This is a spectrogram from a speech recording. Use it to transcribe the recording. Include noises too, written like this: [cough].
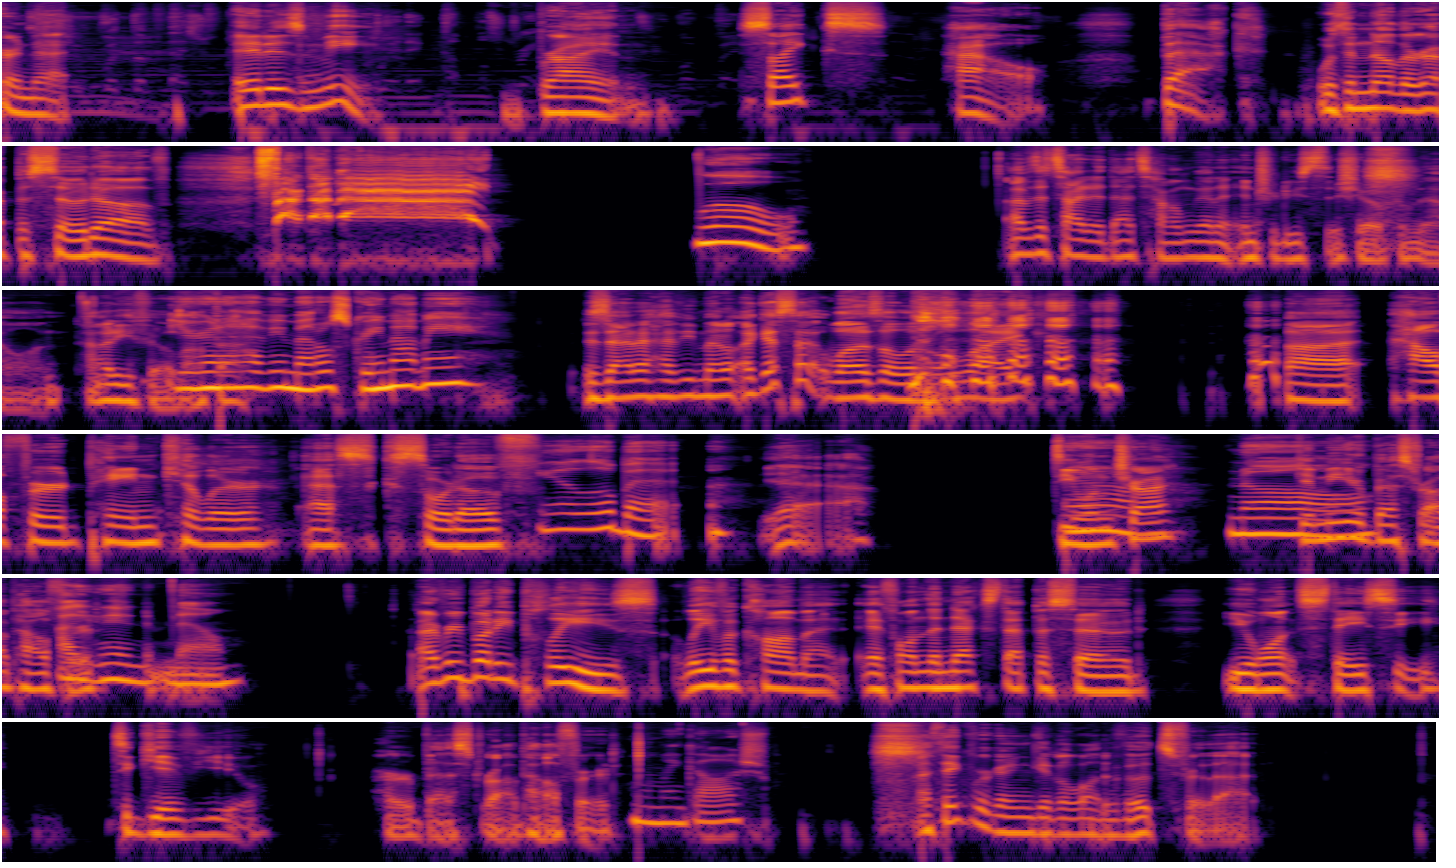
Internet. It is me, Brian Sykes How, back with another episode of Start the Beat! Whoa. I've decided that's how I'm going to introduce the show from now on. How do you feel about it? You're gonna that? heavy metal scream at me? Is that a heavy metal? I guess that was a little [laughs] like uh Halford painkiller esque sort of. yeah, a little bit. Yeah. Do you want to try? No. Give me your best Rob Halford. I need to know. Everybody, please leave a comment if on the next episode you want Stacy to give you her best Rob Halford. Oh my gosh. I think we're going to get a lot of votes for that.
